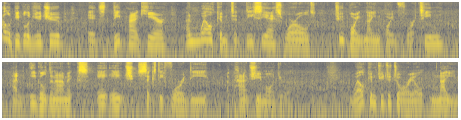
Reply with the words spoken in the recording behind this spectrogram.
Hello people of YouTube, it's Deephack here, and welcome to DCS World 2.9.14 and Eagle Dynamics AH64D Apache module. Welcome to tutorial 9,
